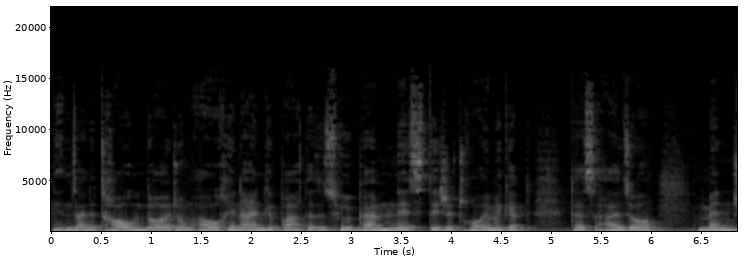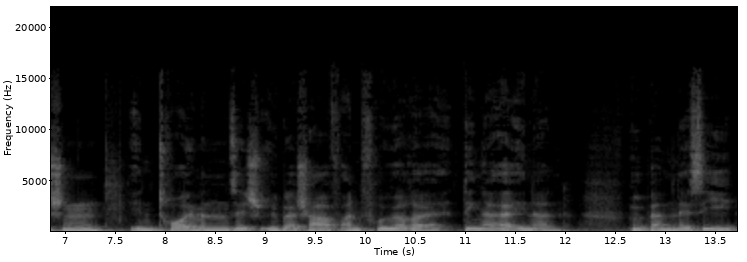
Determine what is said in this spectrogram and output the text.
in seine Traumdeutung auch hineingebracht, dass es hypermnistische Träume gibt, dass also Menschen in Träumen sich überscharf an frühere Dinge erinnern. Hypermnesie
